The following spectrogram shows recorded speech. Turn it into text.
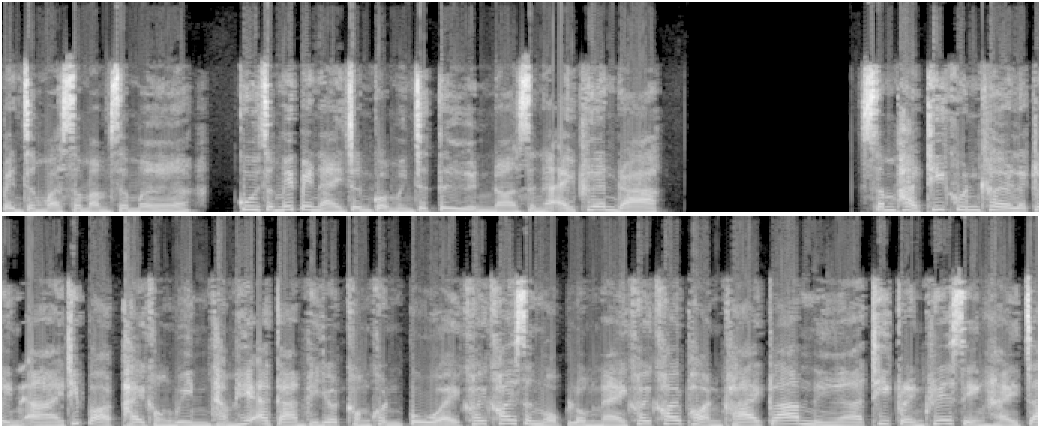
เป็นจังหวะสม่ำเสมอ กูจะไม่ไปไหนจนกว่ามึงจะตื่นนอนสนะไอ้เพื่อนรัก สัมผัสที่คุ้นเคยและกลิ่นอายที่ปลอดภัยของวินทำให้อาการพยศของคนป่วย ค่อยๆ สงบลงในค่อยๆ ผ่อนคลายกล้ามเนื้อที่เกรงเครียดเสียงหายใจ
